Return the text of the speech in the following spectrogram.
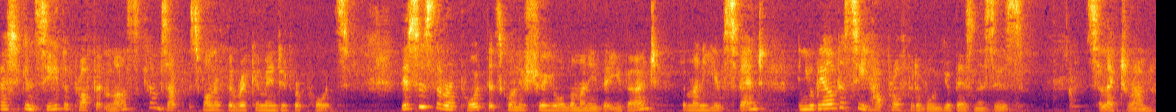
As you can see, the profit and loss comes up as one of the recommended reports. This is the report that's going to show you all the money that you've earned, the money you've spent, and you'll be able to see how profitable your business is. Select Run.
